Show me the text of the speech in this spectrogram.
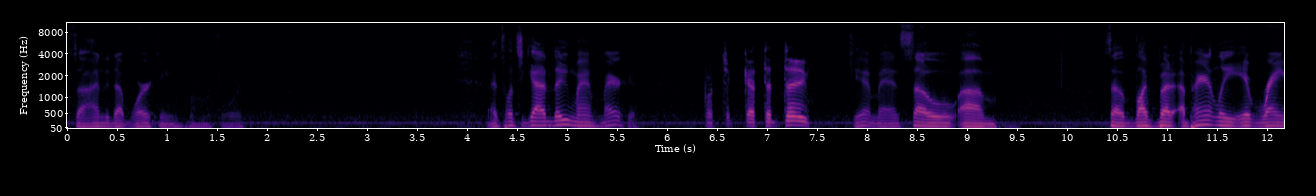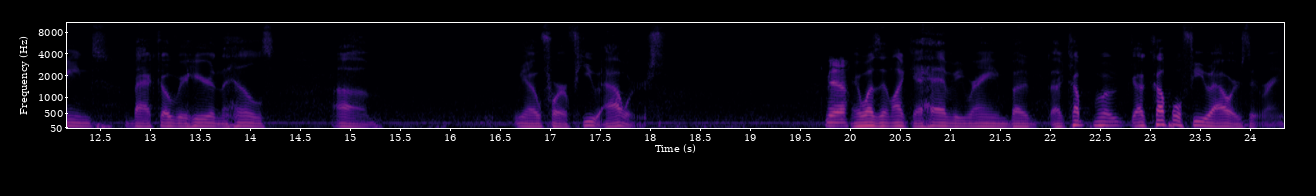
so I ended up working on the fourth. That's what you got to do, man, America. What you got to do? Yeah, man. So, um, so like, but apparently it rained back over here in the hills, um, you know, for a few hours. Yeah. It wasn't like a heavy rain, but a couple, a couple few hours it rained.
